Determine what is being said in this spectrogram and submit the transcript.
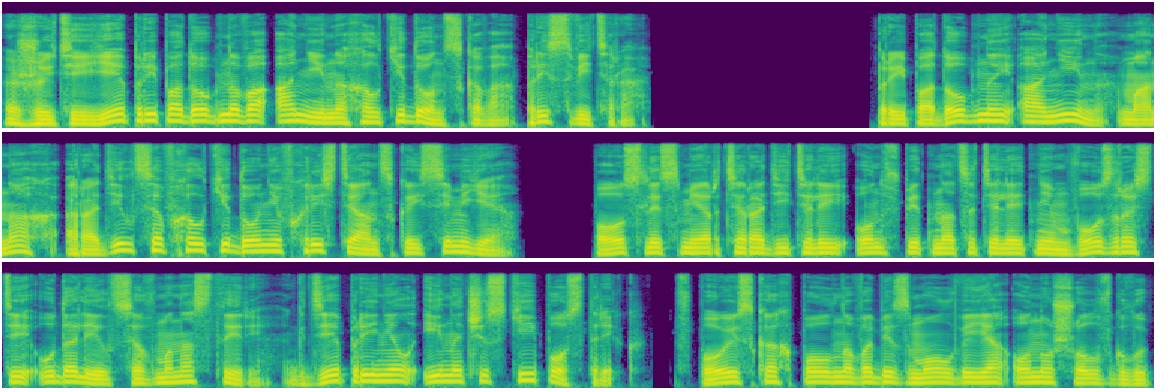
Житие преподобного Анина Халкидонского, пресвитера. Преподобный Анин, монах, родился в Халкидоне в христианской семье. После смерти родителей он в 15-летнем возрасте удалился в монастырь, где принял иноческий постриг. В поисках полного безмолвия он ушел вглубь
